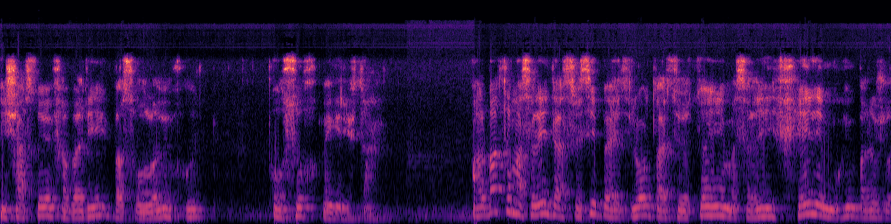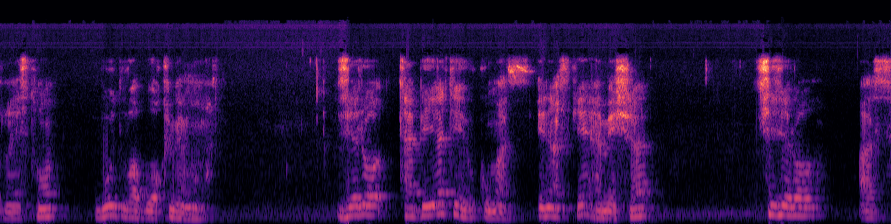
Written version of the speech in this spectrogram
نشست های خبری به سوال خود پاسخ می‌گرفتند. البته مسئله دسترسی به اطلاعات در تاجیکستان مسئله خیلی مهم برای ژورنالیستان بود و باقی میماند. زیرا طبیعت حکومت این است که همیشه چیزی را از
